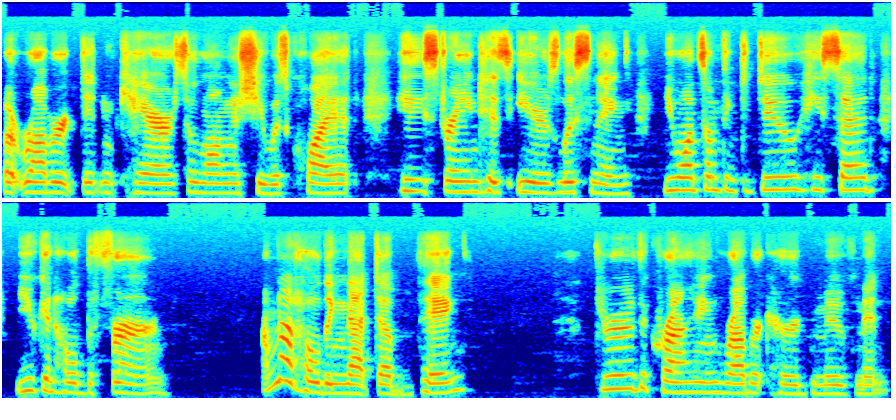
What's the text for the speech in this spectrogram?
but Robert didn't care so long as she was quiet. He strained his ears, listening. You want something to do? He said. You can hold the fern. I'm not holding that dumb thing. Through the crying, Robert heard movement.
